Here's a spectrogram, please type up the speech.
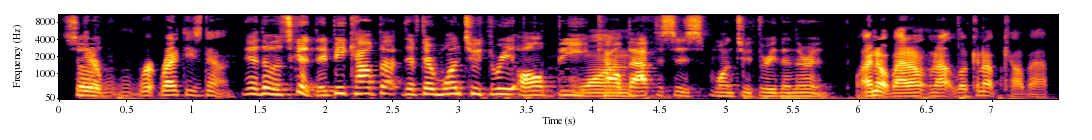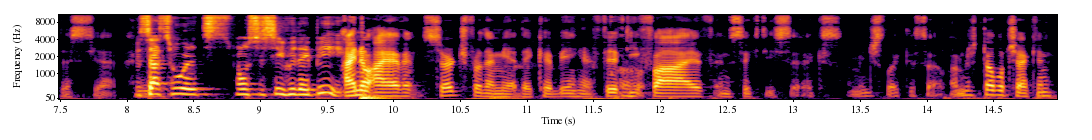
So yeah, yeah, r- write these down. Yeah, no, it's good. They beat Cal Baptist. If they're one, two, three, all beat One. Cal Baptist is one, two, three, then they're in. I know, but I don't, I'm not looking up Cal Baptist yet. Because that's who it's supposed to see who they beat. I know I haven't searched for them yet. They could be in here. 55 and 66. Let me just look this up. I'm just double checking.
